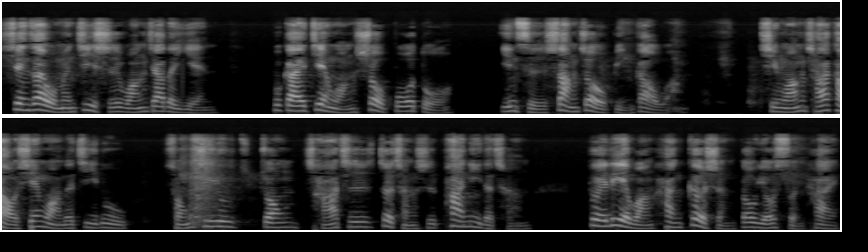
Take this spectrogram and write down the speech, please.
现在我们既食王家的盐，不该见王受剥夺，因此上奏禀告王，请王查考先王的记录，从记录中查知这城是叛逆的城，对列王和各省都有损害。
